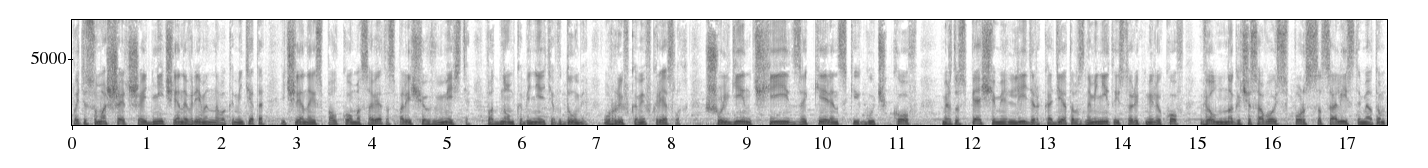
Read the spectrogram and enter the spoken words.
в эти сумасшедшие дни члены Временного комитета и члены исполкома Совета спали еще вместе, в одном кабинете, в Думе, урывками в креслах. Шульгин, Чхиидзе, Керенский, Гучков. Между спящими лидер кадетов, знаменитый историк Милюков, вел многочасовой спор с социалистами о том,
